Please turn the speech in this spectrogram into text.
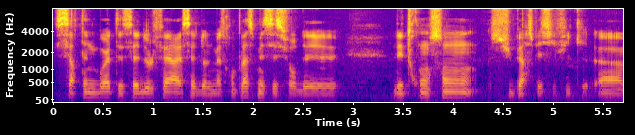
certaines boîtes essayent de le faire, essayent de le mettre en place, mais c'est sur des des tronçons super spécifiques. Euh,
